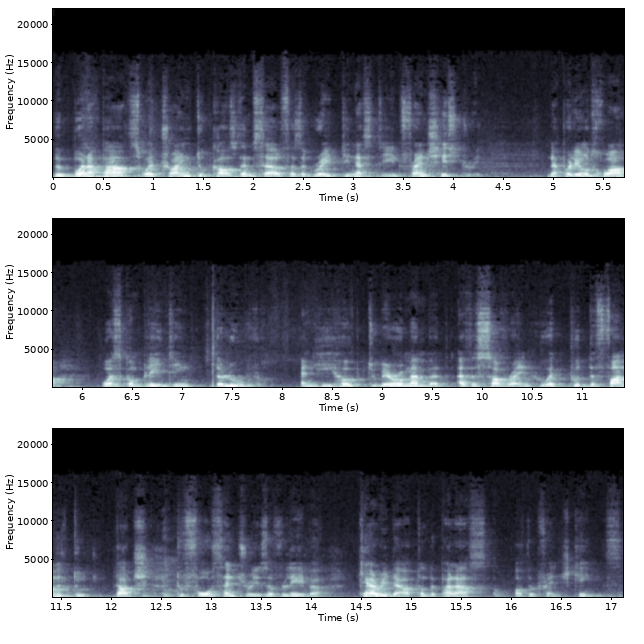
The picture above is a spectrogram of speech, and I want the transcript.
The Bonapartes were trying to cast themselves as a great dynasty in French history. Napoleon III was completing the Louvre, and he hoped to be remembered as a sovereign who had put the final touch to four centuries of labor carried out on the palace of the French kings.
